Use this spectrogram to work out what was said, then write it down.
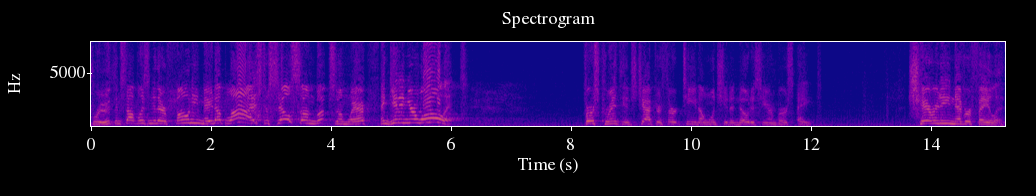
truth and stop listening to their phony, made-up lies to sell some book somewhere and get in your wallet. 1 Corinthians chapter 13, I want you to notice here in verse 8. Charity never faileth,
